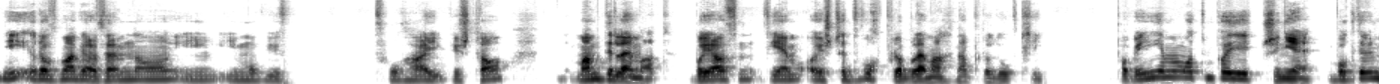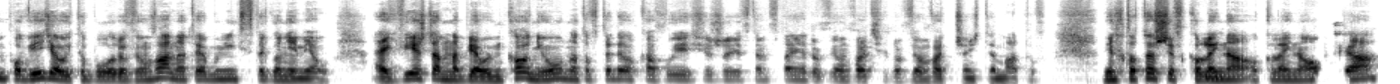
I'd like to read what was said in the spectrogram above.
I rozmawia ze mną i, i mówi, słuchaj, wiesz to, mam dylemat, bo ja wiem o jeszcze dwóch problemach na produkcji. Powinienem o tym powiedzieć, czy nie? Bo gdybym powiedział i to było rozwiązane, to ja bym nic z tego nie miał. A jak wjeżdżam na białym koniu, no to wtedy okazuje się, że jestem w stanie rozwiązać, rozwiązać część tematów. Więc to też jest kolejna, kolejna opcja,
